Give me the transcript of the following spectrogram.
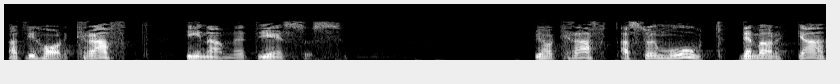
att vi har kraft i namnet Jesus. Vi har kraft att stå emot det mörka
